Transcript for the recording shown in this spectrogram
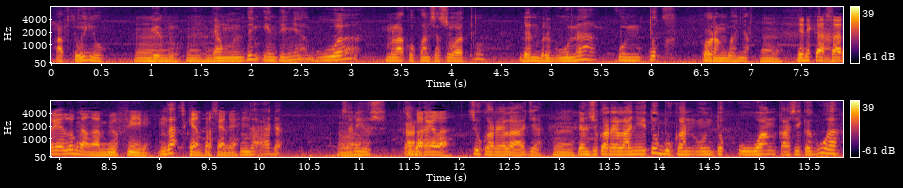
up to you Hmm, gitu hmm, yang penting intinya gue melakukan sesuatu dan berguna untuk orang banyak Hmm. Jadi kasarnya lu nggak ngambil fee Enggak. sekian persen ya? nggak ada Oh. serius Sukarela? sukarela aja Hmm. dan sukarelanya itu bukan untuk uang kasih ke gua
